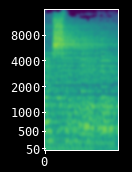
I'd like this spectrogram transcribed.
I saw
